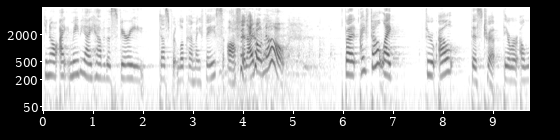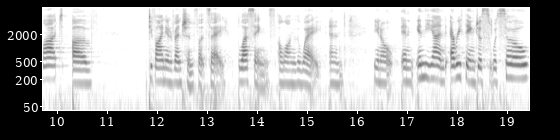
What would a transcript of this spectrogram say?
You know, I, maybe I have this very desperate look on my face often. I don't know. But I felt like throughout this trip, there were a lot of divine interventions, let's say, blessings along the way. And, you know, and in the end, everything just was so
